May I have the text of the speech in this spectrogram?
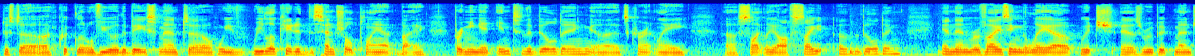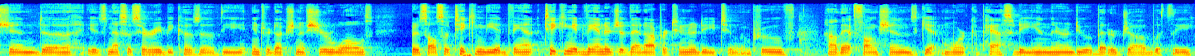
just a quick little view of the basement. Uh, we've relocated the central plant by bringing it into the building. Uh, it's currently uh, slightly off site of the building, and then revising the layout, which, as Roubik mentioned, uh, is necessary because of the introduction of shear walls. But it's also taking, the advan- taking advantage of that opportunity to improve how that functions, get more capacity in there, and do a better job with the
